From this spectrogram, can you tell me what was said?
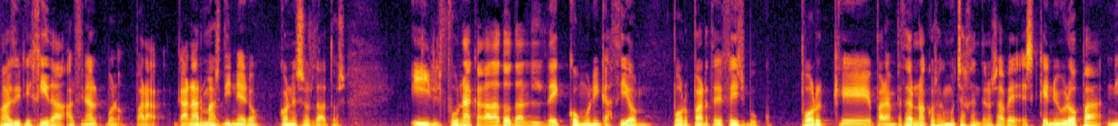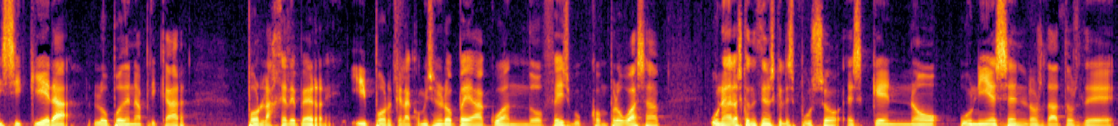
más dirigida, al final, bueno, para ganar más dinero con esos datos. Y fue una cagada total de comunicación por parte de Facebook, porque para empezar una cosa que mucha gente no sabe es que en Europa ni siquiera lo pueden aplicar por la GDPR y porque la Comisión Europea cuando Facebook compró WhatsApp una de las condiciones que les puso es que no uniesen los datos de,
